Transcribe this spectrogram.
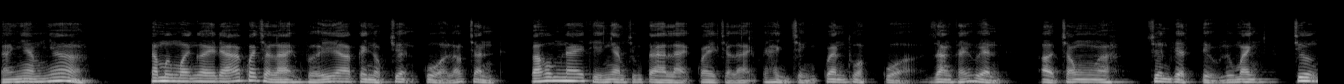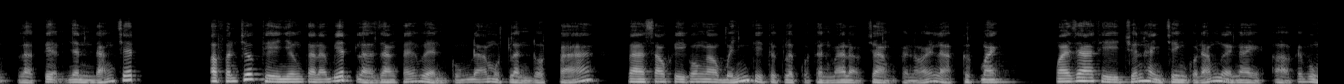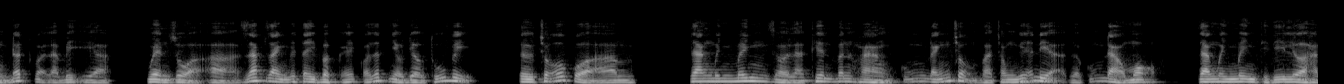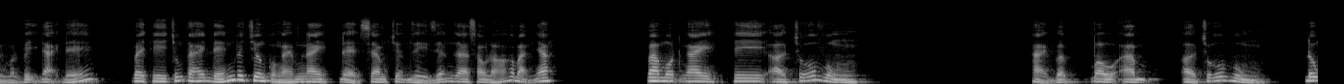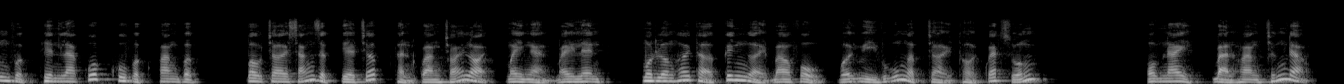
Các anh em nhá. Chào mừng mọi người đã quay trở lại với à, kênh đọc truyện của Lão Trần. Và hôm nay thì anh em chúng ta lại quay trở lại với hành trình quen thuộc của Giang Thái Huyền ở trong à, Xuyên Việt Tiểu Lưu Manh, chương là tiện nhân đáng chết. Ở phần trước thì như chúng ta đã biết là Giang Thái Huyền cũng đã một lần đột phá và sau khi có Ngao Bính thì thực lực của thần ma đạo tràng phải nói là cực mạnh. Ngoài ra thì chuyến hành trình của đám người này ở cái vùng đất gọi là bị uh, nguyền rủa ở giáp danh với Tây Vực ấy có rất nhiều điều thú vị. Từ chỗ của um, Giang Minh Minh rồi là Thiên Vân Hoàng cũng đánh trộm vào trong nghĩa địa rồi cũng đào mộ. Giang Minh Minh thì đi lừa hẳn một vị đại đế. Vậy thì chúng ta hãy đến với chương của ngày hôm nay để xem chuyện gì diễn ra sau đó các bạn nhé. Và một ngày thì ở chỗ vùng hải vực bầu à, ở chỗ vùng đông vực Thiên La Quốc, khu vực hoang vực, bầu trời sáng rực tia chớp, thần quang trói lọi, mây ngàn bay lên, một luồng hơi thở kinh người bao phủ với uy vũ ngập trời thổi quét xuống. Hôm nay, bản hoàng chứng đạo,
